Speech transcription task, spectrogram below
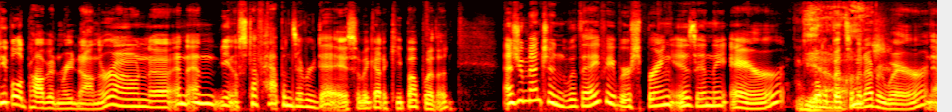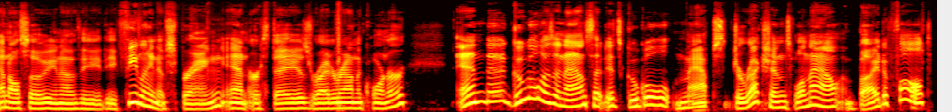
people have probably been reading on their own, uh, and and you know stuff happens every day, so we got to keep up with it. As you mentioned, with the hay fever, spring is in the air, little bits of it everywhere, and also you know the the feeling of spring. And Earth Day is right around the corner. And uh, Google has announced that its Google Maps directions will now, by default,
